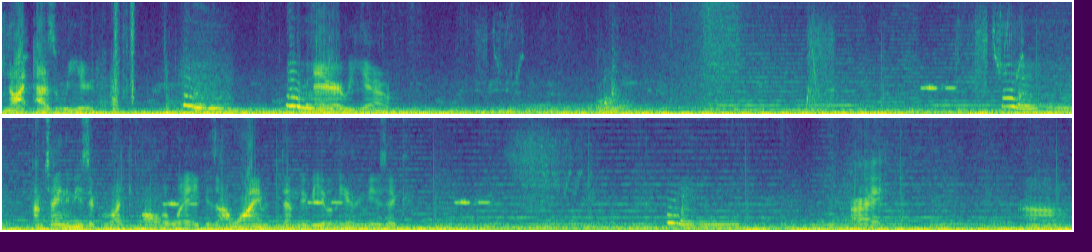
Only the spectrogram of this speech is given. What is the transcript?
not as weird. There we go. I'm turning the music like all the way because I want them to be able to hear the music. Alright. Um.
